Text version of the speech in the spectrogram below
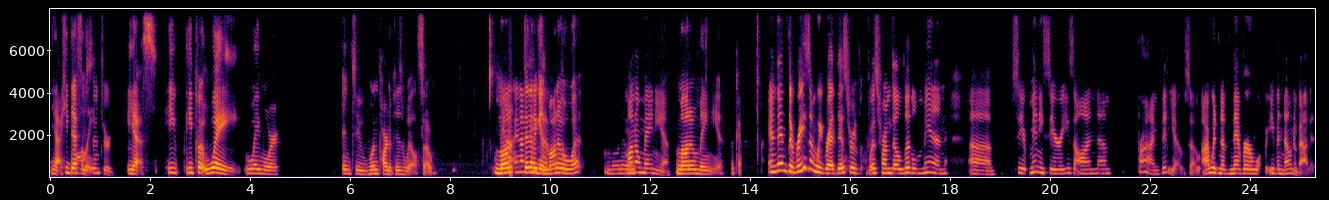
yeah, he definitely centered. yes. He he put way way more into one part of his will. So mono, I say that again. the- mono the- what? Mono Monomania. monomania. Okay. And then the reason we read this was, was from the Little Men uh, ser- mini series on um, Prime Video. So I wouldn't have never w- even known about it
